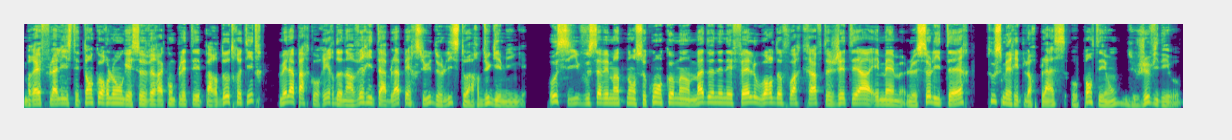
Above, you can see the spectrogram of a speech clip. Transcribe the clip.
Bref, la liste est encore longue et se verra complétée par d'autres titres, mais la parcourir donne un véritable aperçu de l'histoire du gaming. Aussi, vous savez maintenant ce qu'ont en commun Madden NFL, World of Warcraft, GTA et même le solitaire, tous méritent leur place au panthéon du jeu vidéo.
